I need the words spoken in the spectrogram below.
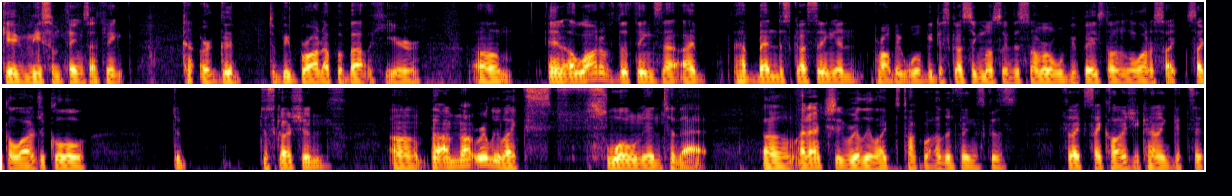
gave me some things I think are good to be brought up about here. Um, and a lot of the things that I have been discussing and probably will be discussing mostly this summer will be based on a lot of psych- psychological di- discussions. Um, but I'm not really like s- into that. Um, I'd actually really like to talk about other things because I feel like psychology kind of gets in,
